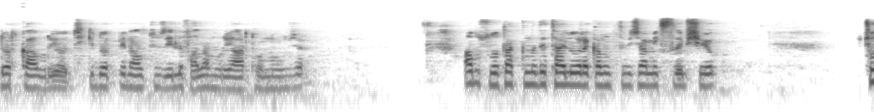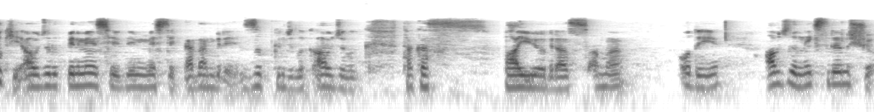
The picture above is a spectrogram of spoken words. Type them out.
4K vuruyor. Öteki 4650 falan vuruyor artı 10 olunca. Ama bu slot hakkında detaylı olarak anlatabileceğim ekstra bir şey yok. Çok iyi. Avcılık benim en sevdiğim mesleklerden biri. Zıpkıncılık, avcılık, takas bayıyor biraz ama o da iyi. Avcılığın ekstra yanı şu.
